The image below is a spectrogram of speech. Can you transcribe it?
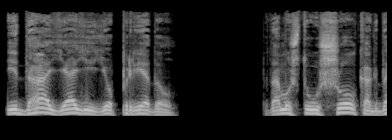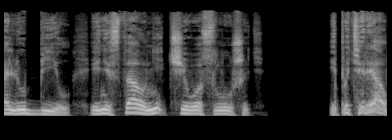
И да, я ее предал, потому что ушел, когда любил, и не стал ничего слушать. И потерял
